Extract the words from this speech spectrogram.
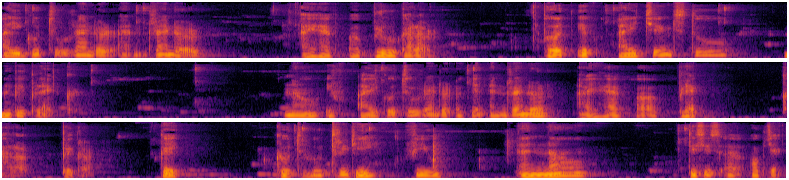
I go to render and render I have a blue color. But if I change to maybe black now if I go to render again and render I have a black color background. Okay go to 3d view. And now this is a object.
